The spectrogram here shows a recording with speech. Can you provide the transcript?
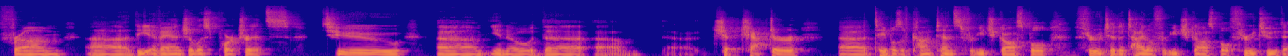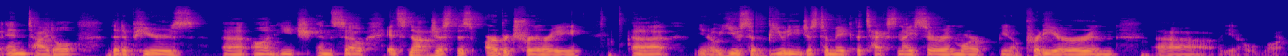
from uh, the evangelist portraits to um, you know the um, uh, ch- chapter uh, tables of contents for each gospel, through to the title for each gospel, through to the end title that appears uh, on each. And so, it's not just this arbitrary uh, you know use of beauty just to make the text nicer and more you know prettier and uh, you know more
